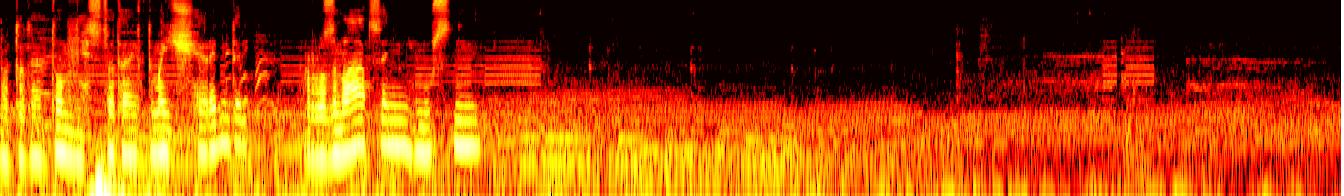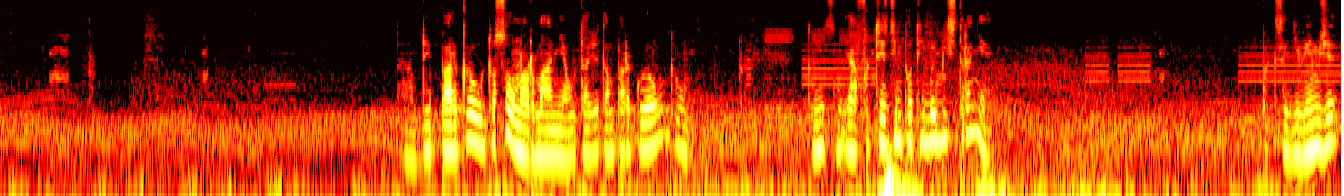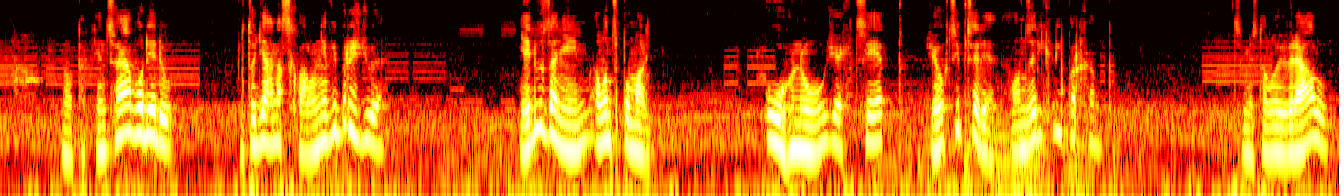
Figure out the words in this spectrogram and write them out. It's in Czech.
No to, to, to město, tady, jak to mají šeredný tady. Rozmlácený, hnusný. Tady parkují, to jsou normální auta, že tam parkují. To, to nic, já furt jezdím po té blbý straně. Pak se divím, že... No tak jen co já odjedu. No to dělá na schvál, on mě vybržďuje. Jedu za ním a on zpomalí. Uhnu, že chci jet, že ho chci předjet. A on zrychlí parchant. Co mi stalo i v reálu.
